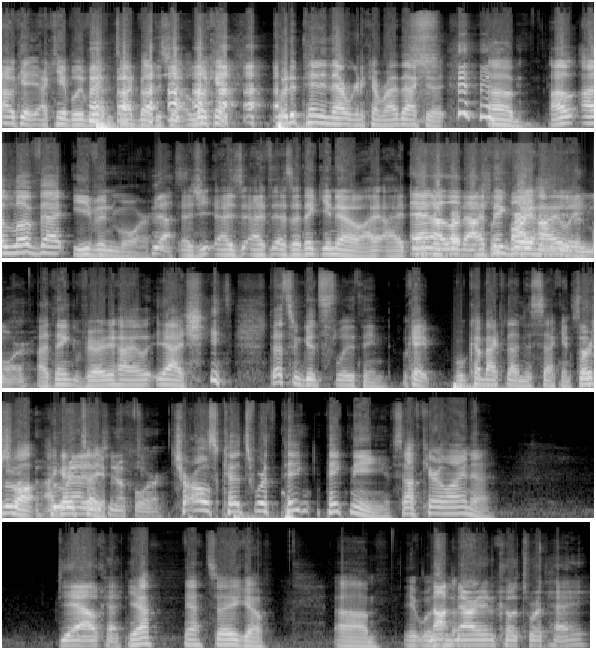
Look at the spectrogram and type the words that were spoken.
Okay, I can't believe we haven't talked about this yet. Look at put a pin in that. We're gonna come right back to it. Um, I, I love that even more. Yes. as, you, as, as as I think you know, I, I And I think love I think very highly. even more. I think very highly. Yeah, she's that's some good sleuthing. Okay, we'll come back to that in a second. First who- of all, I got to tell you, Charles Cotesworth Pink, Pinckney of South Carolina. Yeah, okay. Yeah, yeah. So there you go. Um, it was Not n- Marion Coatsworth Hay.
